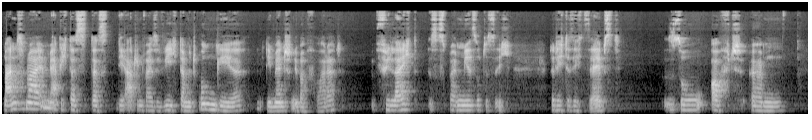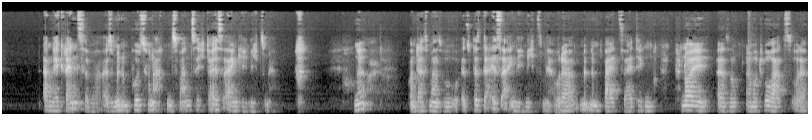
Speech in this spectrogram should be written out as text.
manchmal merke ich, dass, dass die Art und Weise, wie ich damit umgehe, die Menschen überfordert. Vielleicht ist es bei mir so, dass ich, dadurch, dass ich selbst so oft ähm, an der Grenze war, also mit einem Puls von 28, da ist eigentlich nichts mehr. ne? Und das mal so, also das, da ist eigentlich nichts mehr. Oder mit einem beidseitigen Pneu, also Pneumothorax oder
